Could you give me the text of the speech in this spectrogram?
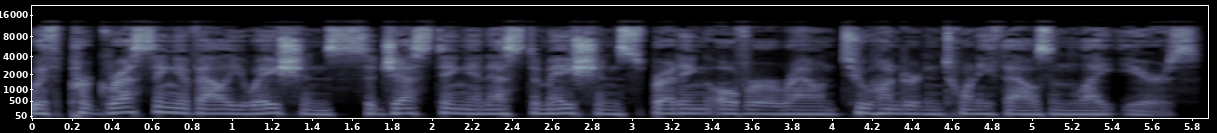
with progressing evaluations suggesting an estimation spreading over around 220,000 light-years.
